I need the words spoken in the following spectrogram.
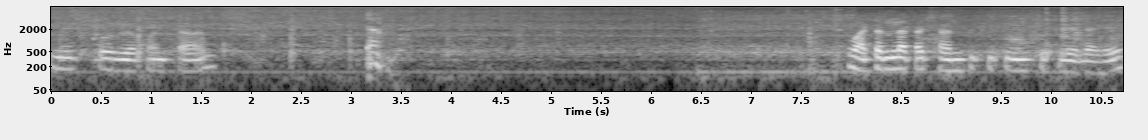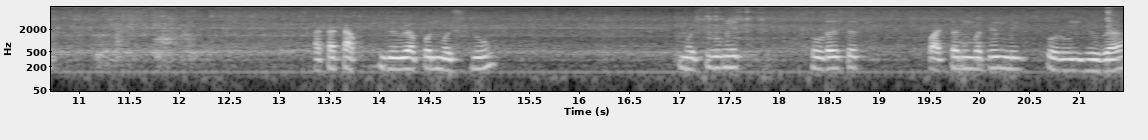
मिक्स करूया पण छान. वाटणला आता छानपैकी तेल सुटलेलं आहे. आता टाकून घेऊया आपण मशरूम. मशरूम हे थोडंसं वाटणमध्ये मिक्स करून घेऊया.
